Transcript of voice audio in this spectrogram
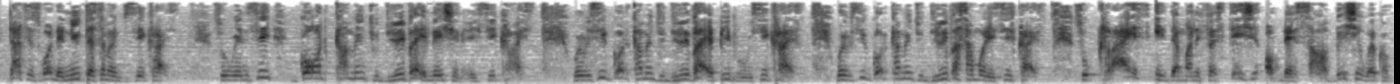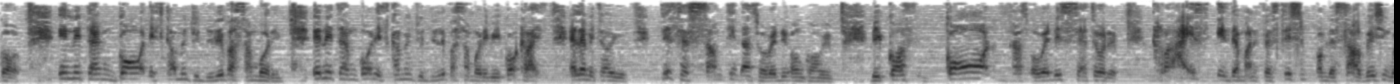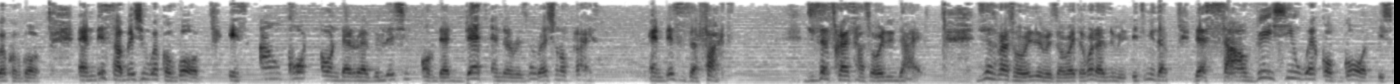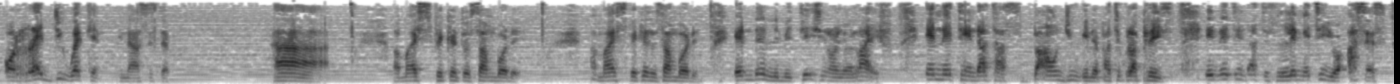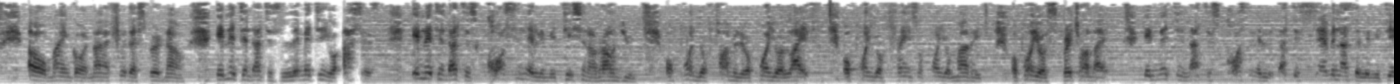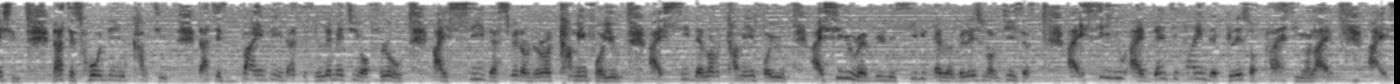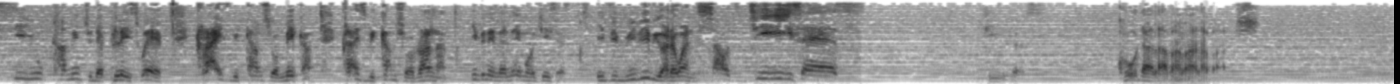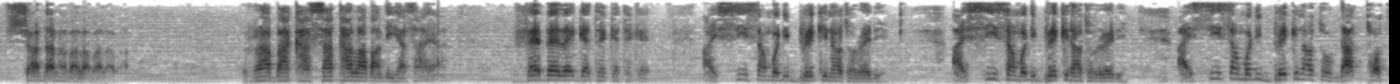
That is what the New Testament see Christ. So when we see God coming to deliver a nation, we see Christ. When we see God coming to deliver a people, we see Christ. When we see God coming to deliver somebody, we see Christ. So Christ is the manifestation of the salvation work of God. Anytime God is coming to deliver somebody, anytime God is coming to deliver somebody, we call Christ. And let me tell you, this is something that's already ongoing because God has already settled it. Christ is the manifestation of the salvation work of God. And this salvation work of God is anchored on the revelation of the death and the resurrection of Christ. And this is a fact. Jesus Christ has already died. Jesus Christ already resurrected. What does it mean? It means that the salvation work of God is already working in our system. Ah, am I speaking to somebody? Am I speaking to somebody? Any limitation on your life, anything that has bound you in a particular place, anything that is limiting your access. Oh my God, now I feel the spirit now. Anything that is limiting your access, anything that is causing a limitation around you, upon your family, upon your life, upon your friends, upon your marriage, upon your spiritual life, anything that is causing a, that is serving as a limitation, that is holding you captive, that is binding, that is limiting your flow. I see the spirit of the Lord coming for you. I see the Lord coming for you. I see you receiving a revelation of Jesus. I see you identifying the place of Christ in your life. I see you coming to the place where Christ becomes your maker, Christ becomes your runner, even in the name of Jesus. If you believe you are the one, shout Jesus. Jesus. I see somebody breaking out already. I see somebody breaking out already. I see somebody breaking out of that thought.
